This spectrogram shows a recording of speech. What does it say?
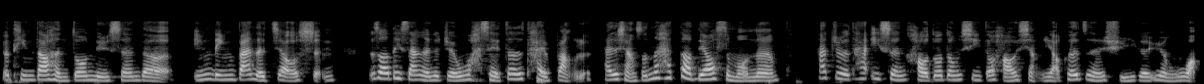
又听到很多女生的银铃般的叫声，这时候第三个人就觉得哇塞，真是太棒了。他就想说，那他到底要什么呢？他觉得他一生好多东西都好想要，可是只能许一个愿望。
